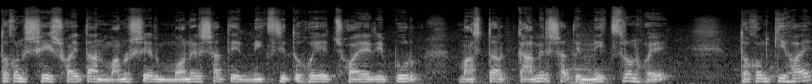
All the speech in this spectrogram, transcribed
তখন সেই শয়তান মানুষের মনের সাথে মিশ্রিত হয়ে ছয় রিপুর মাস্টার কামের সাথে মিশ্রণ হয়ে তখন কি হয়?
